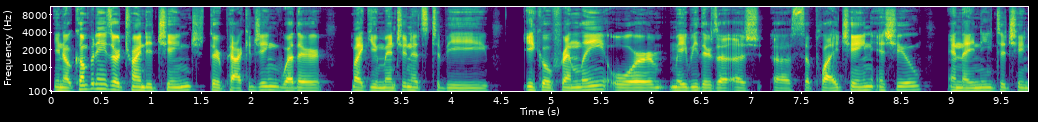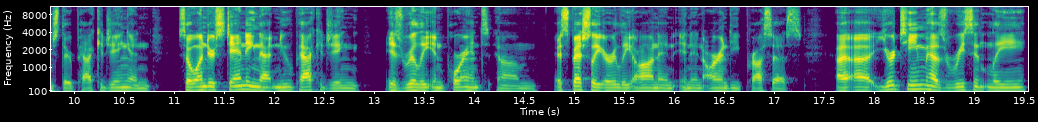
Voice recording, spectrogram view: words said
you know companies are trying to change their packaging, whether like you mentioned, it's to be eco-friendly or maybe there's a, a, a, supply chain issue and they need to change their packaging and so understanding that new packaging is really important um, especially early on in, in an r&d process uh, uh, your team has recently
